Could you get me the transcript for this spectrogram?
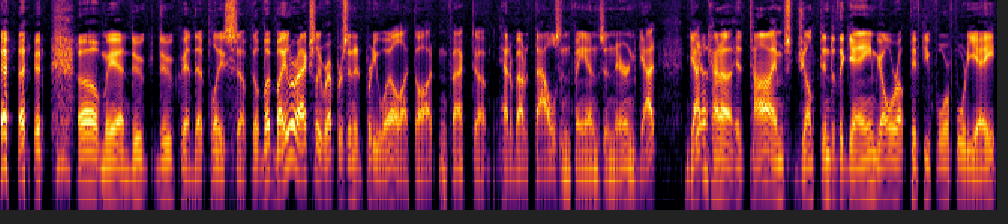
oh man, Duke Duke had that place uh, filled, but Baylor actually represented pretty well. I thought. In fact, uh, had about a thousand fans in there and got got yeah. kind of at times jumped into the game. Y'all were up 54-48.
